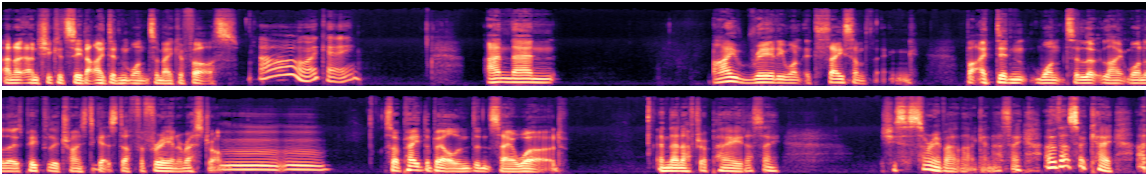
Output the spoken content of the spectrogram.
and and she could see that I didn't want to make a fuss. Oh, okay. And then I really wanted to say something, but I didn't want to look like one of those people who tries to get stuff for free in a restaurant. Mm-mm. So I paid the bill and didn't say a word. And then after I paid, I say, she says, sorry about that again. I say, oh, that's okay. I,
